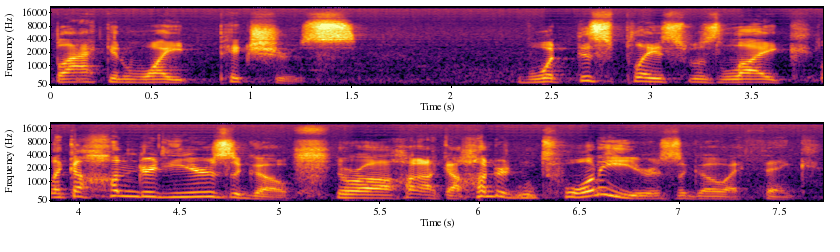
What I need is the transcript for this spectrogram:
black and white pictures. What this place was like, like 100 years ago, or uh, like 120 years ago, I think.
